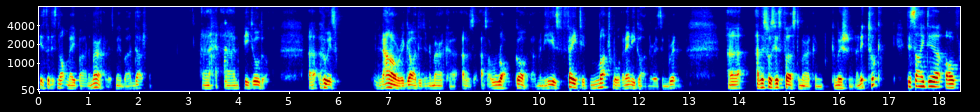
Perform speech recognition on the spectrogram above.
is that it's not made by an American; it's made by a Dutchman, uh, and Piet Oudolf, uh, who is now regarded in America as, as a rock god. I mean, he is fated much more than any gardener is in Britain. Uh, and this was his first American commission. And it took this idea of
